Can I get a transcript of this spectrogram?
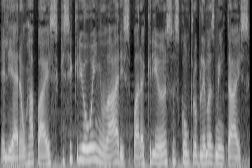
Ele era um rapaz que se criou em lares para crianças com problemas mentais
